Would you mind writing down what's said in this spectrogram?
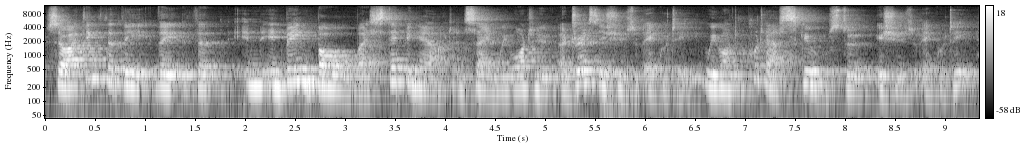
so I think that the, the, the in, in being bold by stepping out and saying we want to address issues of equity, we want to put our skills to issues of equity,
